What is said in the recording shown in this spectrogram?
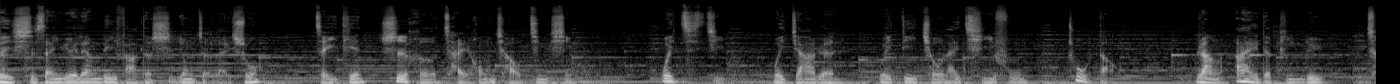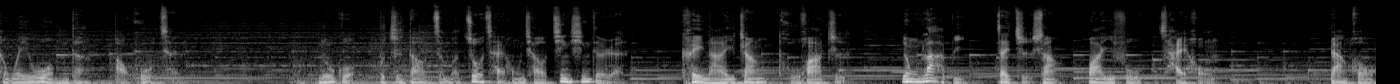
对十三月亮历法的使用者来说，这一天适合彩虹桥进行，为自己、为家人、为地球来祈福、祝祷，让爱的频率成为我们的保护层。如果不知道怎么做彩虹桥静心的人，可以拿一张图画纸，用蜡笔在纸上画一幅彩虹，然后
